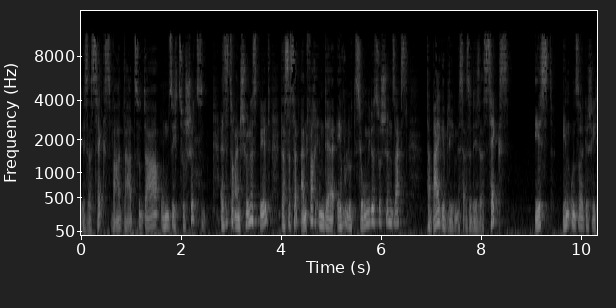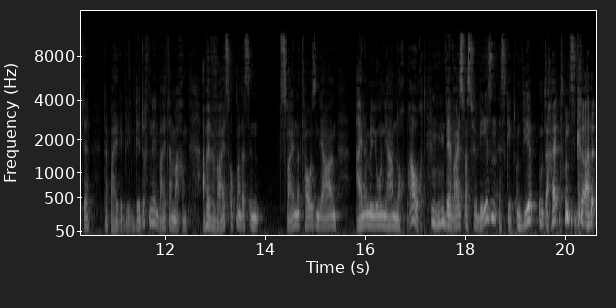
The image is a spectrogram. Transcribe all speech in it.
dieser Sex war dazu da, um sich zu schützen. Es ist doch ein schönes Bild, dass das dann einfach in der Evolution, wie du so schön sagst, dabei geblieben ist. Also dieser Sex ist in unserer Geschichte dabei geblieben. Wir dürfen den weitermachen. Aber wer weiß, ob man das in 200.000 Jahren, einer Million Jahren noch braucht. Wer weiß, was für Wesen es gibt. Und wir unterhalten uns gerade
